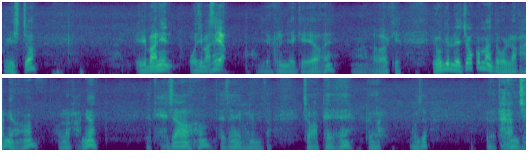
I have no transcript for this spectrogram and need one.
보이시죠? 일반인 오지 마세요. 이제 그런 얘기예요. 예? 어, 이렇게 여기를 조금만 더 올라가면 올라가면 대장 대장이 보입니다. 저 앞에 그 뭐죠? 그 다람쥐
